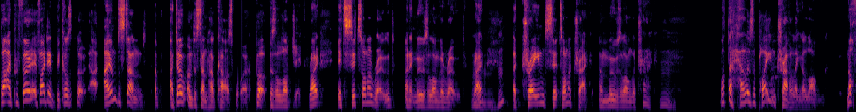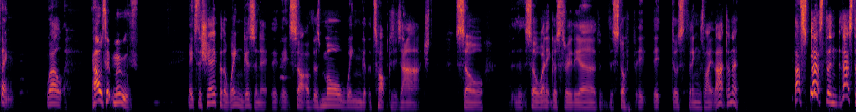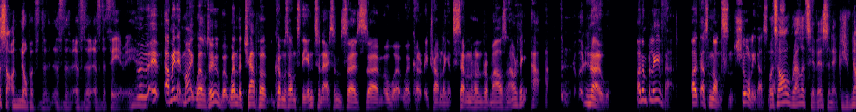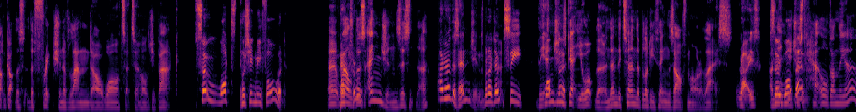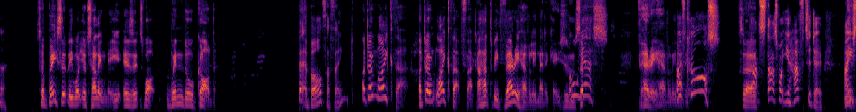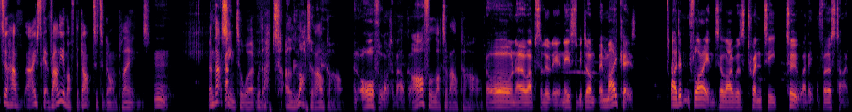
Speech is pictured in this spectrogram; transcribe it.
But I prefer it if I did because look, I, I understand. I don't understand how cars work, but there's a logic, right? It sits on a road and it moves along a road, right? Mhm, A train sits on a track and moves along a track. mm. What the hell is a plane traveling along? Nothing. Well, How's it move? It's the shape of the wing, isn't it? it it's sort of there's more wing at the top because it's arched. So, so when it goes through the air, the, stuff it it does things like that, doesn't it? That's that's the that's the sort of nub of the of the of the of the theory. It- I mean, it might well do, but when the chap comes onto the internet and says, um, "Oh, we're, we're currently traveling at 700 miles an hour," I think, "Ah, ah, no, I don't believe that. Uh, that's nonsense. Surely that's Well, it's all relative, isn't it? Because you've not got the the friction of land or water to hold you back. So what's pushing me forward? Uh, well, Petrol? there's engines, isn't there? I know there's engines, but I don't see The engines the- get you up there, and then they turn the bloody things off, more or less. right. And so then what you're just then? held on the air. So basically, what you're telling me is it's what wind or God. Bit of both, I think. I don't like that. I don't like that fact. I had to be very heavily medicated. Oh so- yes, very heavily. of course. So That's that's what you have to do. I Mm. used to have I used to get Valium off the doctor to go on planes, mm, and that Ah. seemed to work with a, t- a lot of alcohol, an awful lot of alcohol. awful lot of alcohol. Oh no, absolutely, it needs to be done. In my case, I didn't fly until I was 22, I think, the first time.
